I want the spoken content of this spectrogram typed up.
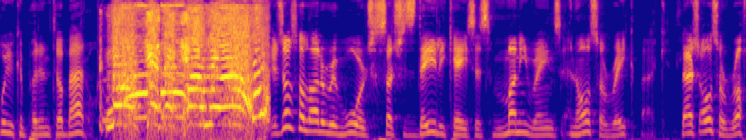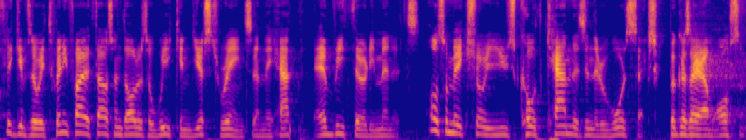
or you can put into a battle. No, get the camera! There's also a lot of rewards such as daily cases, money rains, and also rakeback. Clash also roughly gives away $25,000 a week in just rains, and they happen every 30 minutes. Also make sure you use code KANDIS in the rewards section, because I am awesome.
